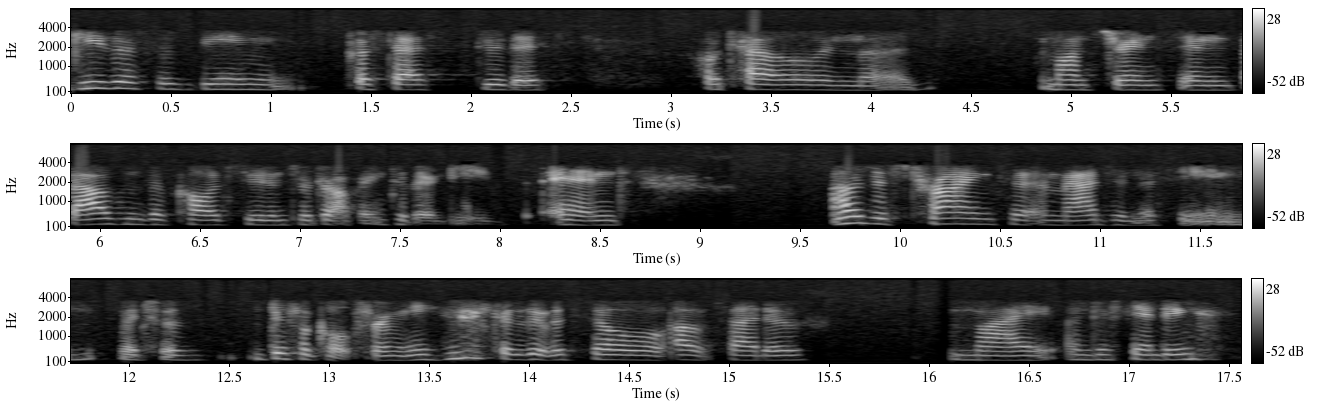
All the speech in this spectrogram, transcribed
Jesus was being processed through this hotel in the monstrance and thousands of college students were dropping to their knees. And I was just trying to imagine the scene, which was difficult for me because it was so outside of my understanding.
